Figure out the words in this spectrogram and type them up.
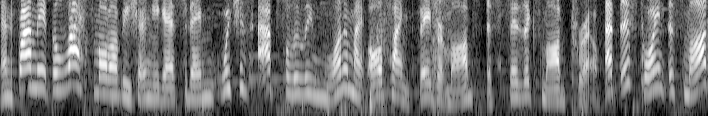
And finally, the last mod I'll be showing you guys today, which is absolutely one of my all-time favorite mods, is Physics Mod Pro. At this point, this mod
